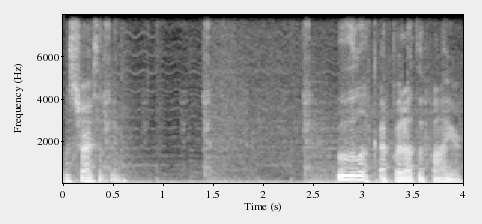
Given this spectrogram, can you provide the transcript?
let's try something. Ooh, look! I put out the fire.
